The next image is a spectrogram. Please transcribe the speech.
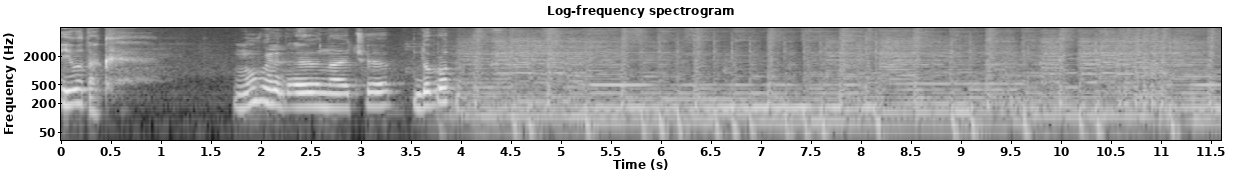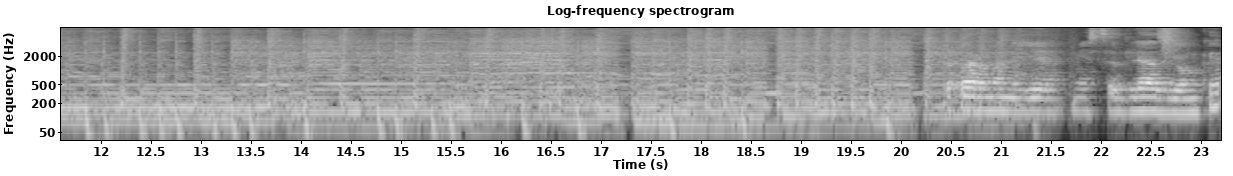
І отак. Ну, виглядає наче добротно. Тепер у мене є місце для зйомки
